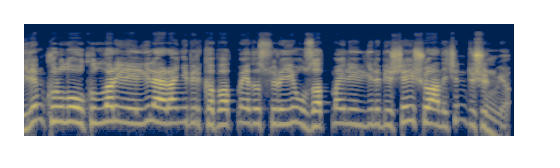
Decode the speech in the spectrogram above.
Bilim Kurulu okullar ile ilgili herhangi bir kapatma ya da süreyi uzatma ile ilgili bir şey şu an için düşünmüyor.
